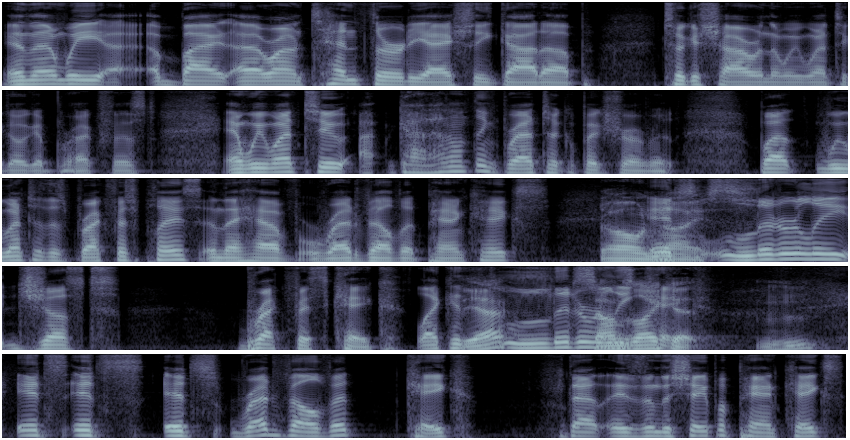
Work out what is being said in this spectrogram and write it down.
and then we uh, by around ten thirty I actually got up. Took a shower and then we went to go get breakfast. And we went to uh, God, I don't think Brad took a picture of it, but we went to this breakfast place and they have red velvet pancakes. Oh, It's nice. literally just breakfast cake. Like it's Yeah, literally sounds like cake. it. Mm-hmm. It's it's it's red velvet cake that is in the shape of pancakes.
